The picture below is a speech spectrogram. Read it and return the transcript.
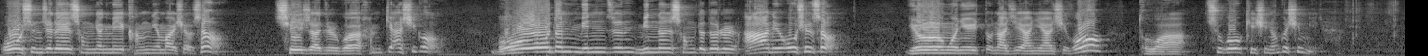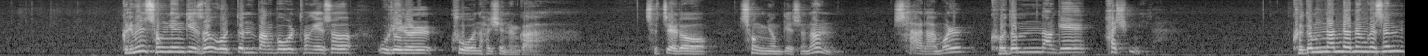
오순절에 성령님이 강림하셔서 제자들과 함께 하시고 모든 믿는, 믿는 성도들을 안에 오셔서 영원히 떠나지 아니하시고 도와주고 계시는 것입니다. 그러면 성령께서 어떤 방법을 통해서 우리를 구원하시는가? 첫째로 성령께서는 사람을 거듭나게 하십니다. 거듭난다는 것은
